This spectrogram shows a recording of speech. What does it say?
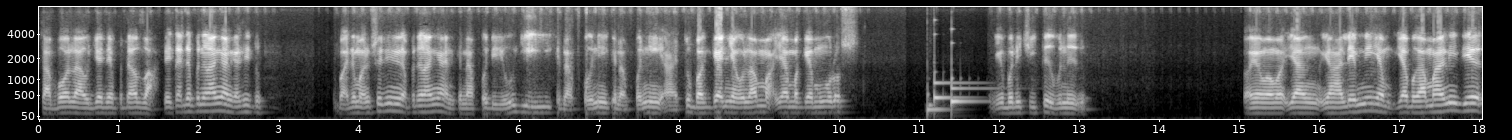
sabarlah ujian daripada Allah. Dia tak ada penerangan kat situ. Sebab ada manusia ni nak penerangan. Kenapa dia diuji, kenapa ni, kenapa ni. Ha, itu bagian yang ulama' yang bagian mengurus. Dia boleh cerita benda tu. Kalau yang, yang, yang alim ni, yang, yang beramal ni, dia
